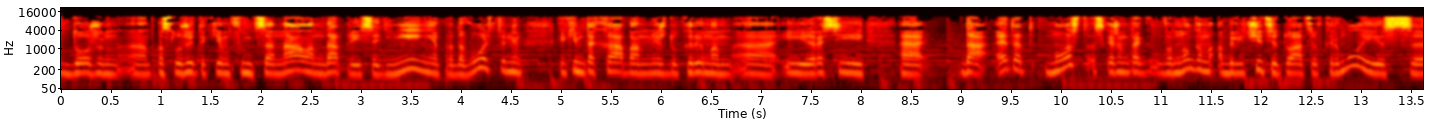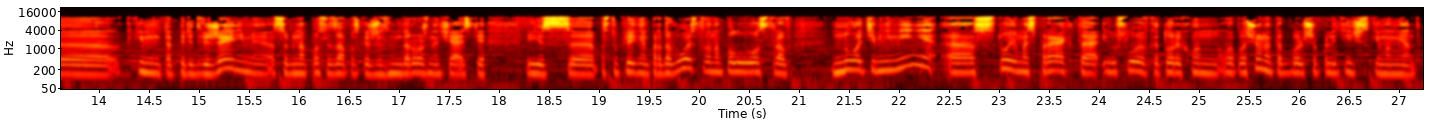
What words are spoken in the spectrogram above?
должен э, послужить таким функционалом, да, присоединения, продовольственным каким-то хабом между Крымом э, и Россией. Э, да, этот мост, скажем так, во многом облегчит ситуацию в Крыму и с э, какими-то передвижениями, особенно после запуска железнодорожной части и с э, поступлением продовольствия на полуостров. Но, тем не менее, э, стоимость проекта и условия, в которых он воплощен, это больше политический момент.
